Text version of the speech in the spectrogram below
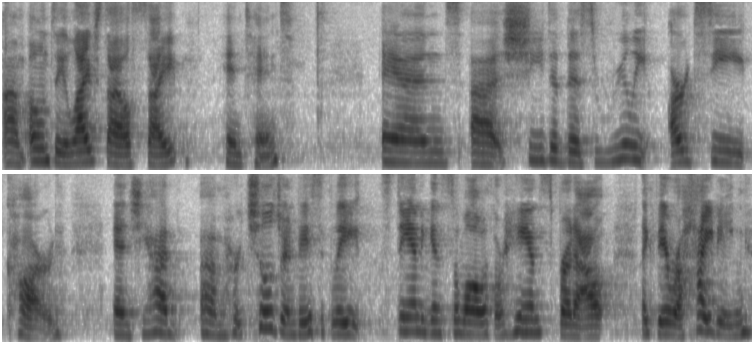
um, owns a lifestyle site, hint, hint. And uh, she did this really artsy card. And she had um, her children basically stand against the wall with their hands spread out like they were hiding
